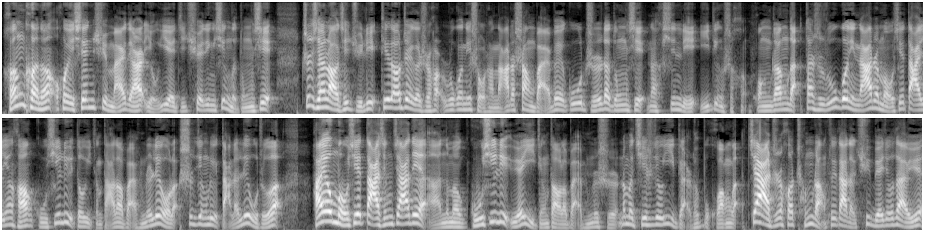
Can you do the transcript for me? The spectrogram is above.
很可能会先去买点有业绩确定性的东西。之前老齐举例，跌到这个时候，如果你手上拿着上百倍估值的东西，那心里一定是很慌张的。但是如果你拿着某些大银行，股息率都已经达到百分之六了，市净率打了六折。还有某些大型家电啊，那么股息率也已经到了百分之十，那么其实就一点都不慌了。价值和成长最大的区别就在于，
